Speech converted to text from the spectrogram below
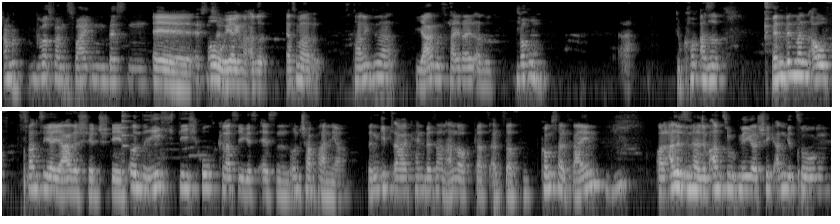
Aber du warst beim zweiten besten. Äh, Essen oh, ja, genau. Also, erstmal Titanic Dinner, Jahreshighlight. Also, Warum? du kommst, also, wenn, wenn man auf 20er Jahre Shit steht und richtig hochklassiges Essen und Champagner, dann gibt es aber keinen besseren Anlaufplatz als das. Du kommst halt rein und alle sind halt im Anzug mega schick angezogen.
